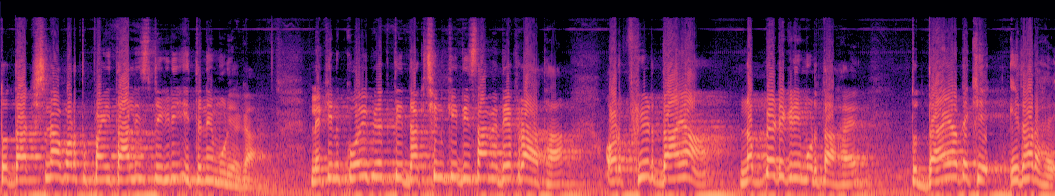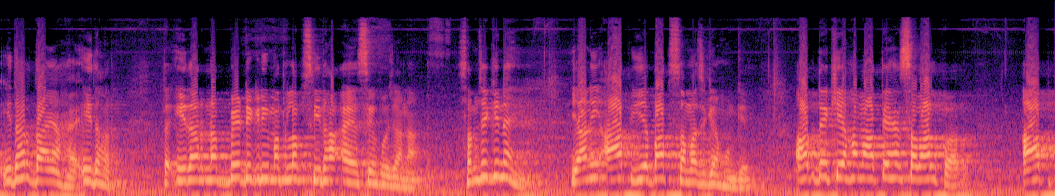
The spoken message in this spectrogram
तो दक्षिणावर्त 45 डिग्री इतने मुड़ेगा। लेकिन कोई व्यक्ति दक्षिण की दिशा में देख रहा था और फिर दाया 90 डिग्री मुड़ता है तो दाया देखिए, इधर है, इधर दाया है, इधर। तो इधर 90 डिग्री मतलब सीधा ऐसे हो जाना। समझे कि नहीं? यानी आप ये बात समझ गए होंगे। अब देखिए, हम आते हैं सवाल पर। आप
